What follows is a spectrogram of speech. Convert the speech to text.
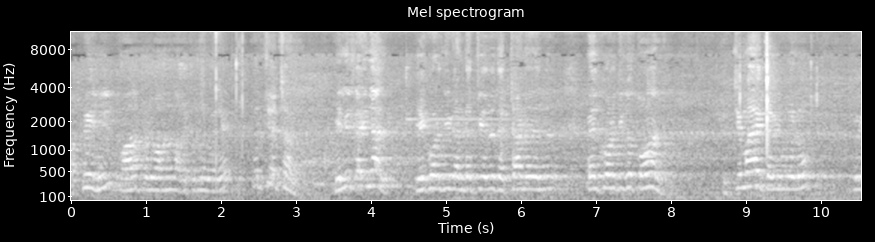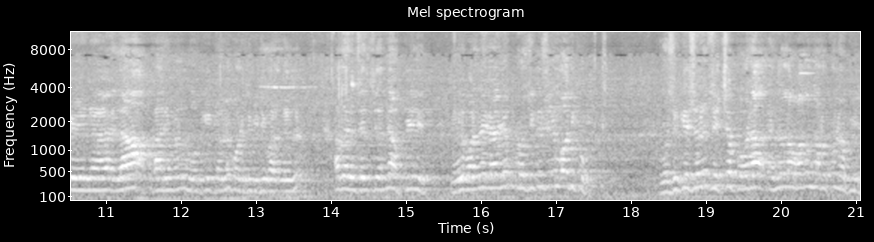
അപ്പീലിൽ വാദപ്രതിവാദം നടക്കുന്നതുവരെ നിർത്തിവെച്ചാണ്. ഇനി കഴിഞ്ഞാൽ ഈ കോടതി കണ്ടെത്തിയത് തെറ്റാണ് എന്ന് മേൽക്കോടതിക്ക് തോന്നണം കൃത്യമായ തെളിവുകളും പിന്നെ എല്ലാ കാര്യങ്ങളും നോക്കിയിട്ടാണ് കോടതി വിധി പറഞ്ഞത്. അതനുസരിച്ച് തന്നെ അപ്പീലിൽ നിങ്ങൾ പറഞ്ഞ കാര്യം പ്രോസിക്യൂഷനും ബാധിക്കും പ്രോസിക്യൂഷന് ശിക്ഷ പോരാ എന്നുള്ള വാദം നടക്കുമല്ലോ അപ്പോൾ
